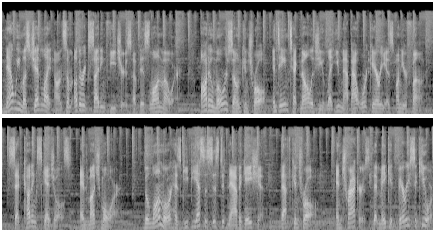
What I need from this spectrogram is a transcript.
Now we must shed light on some other exciting features of this lawnmower. Automower Zone Control and AIM technology let you map out work areas on your phone, set cutting schedules, and much more. The lawnmower has GPS-assisted navigation, theft control, and trackers that make it very secure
